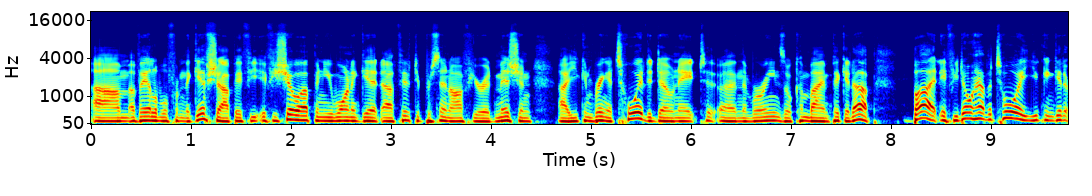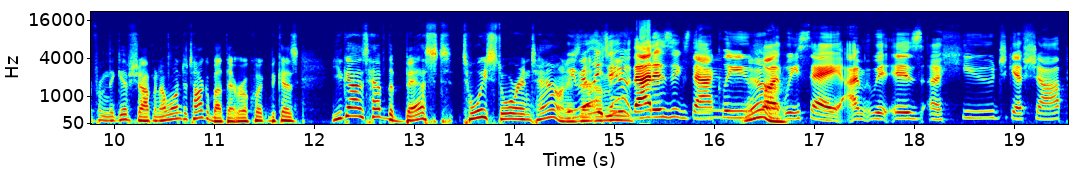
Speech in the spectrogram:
um, available from the gift shop. If you, if you show up and you want to get uh, 50% off your admission, uh, you can bring a toy to donate, to, uh, and the Marines will come by and pick it up. But if you don't have a toy, you can get it from the gift shop. And I wanted to talk about that real quick because you guys have the best toy store in town. We is really that, do. Mean, that is exactly yeah. what we say. I mean, it is a huge gift shop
